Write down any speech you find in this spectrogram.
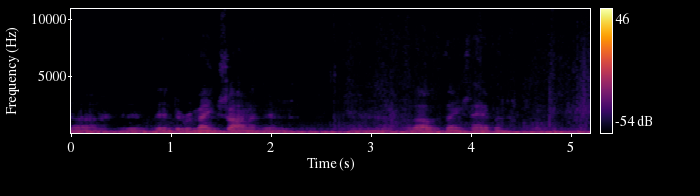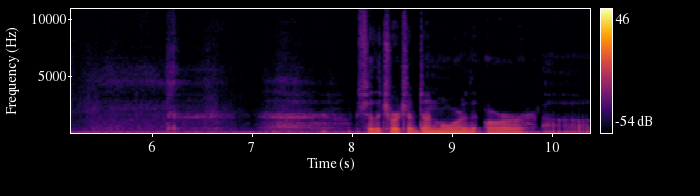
uh, than to remain silent and, and allow the things to happen? Should the church have done more or uh,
